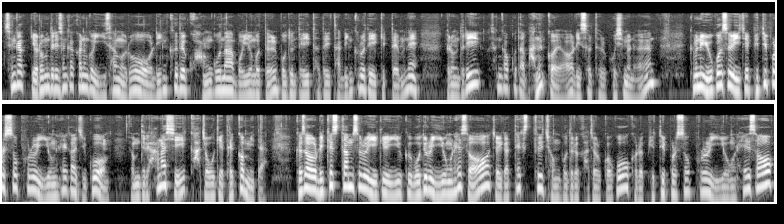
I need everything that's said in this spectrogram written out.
생각 여러분들이 생각하는 것 이상으로 링크들 광고나 뭐 이런 것들 모든 데이터들이 다 링크로 되어 있기 때문에 여러분들이 생각보다 많을 거예요. result를 보시면은 그러면 이것을 이제 Beautiful Soup를 이용해 가지고 여러분들이 하나씩 가져오게 될 겁니다. 그래서 request 함수를 이게 그 모듈을 이용을 해서 저희가 텍스트 정보들을 가져올 거고 그리고 Beautiful Soup를 이용을 해서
